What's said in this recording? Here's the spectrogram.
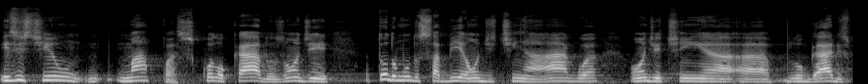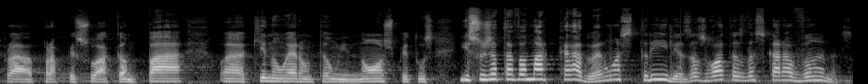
existiam mapas colocados onde todo mundo sabia onde tinha água, onde tinha uh, lugares para a pessoa acampar, uh, que não eram tão inóspitos. Isso já estava marcado, eram as trilhas, as rotas das caravanas.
